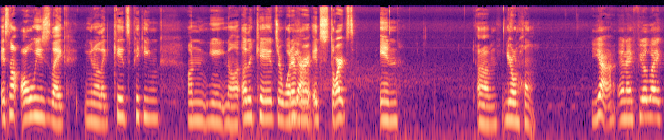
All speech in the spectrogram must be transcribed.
it's not always like you know like kids picking on you know other kids or whatever yeah. it starts in um, your own home. Yeah, and I feel like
